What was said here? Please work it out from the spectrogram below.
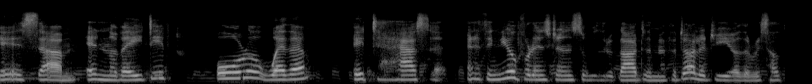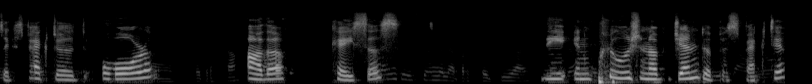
is um, innovative or whether it has anything new, for instance, with regard to the methodology or the results expected, or other cases, the inclusion of gender perspective,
